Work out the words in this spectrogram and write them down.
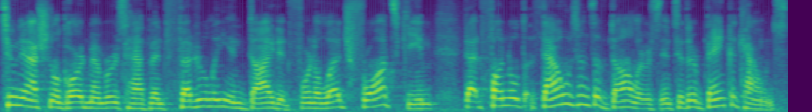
Two National Guard members have been federally indicted for an alleged fraud scheme that funneled thousands of dollars into their bank accounts.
